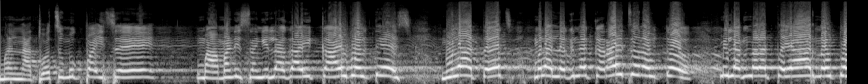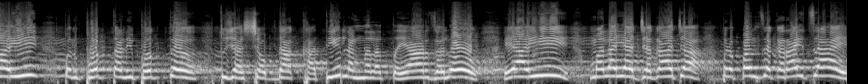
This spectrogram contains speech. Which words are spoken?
मला नातवाचं मुख पाहिजे मामाने सांगितलं अगं आई काय बोलतेस? मुळातच मला लग्न करायचं नव्हतं. मी लग्नाला तयार नव्हतो आई. पण फक्त आणि फक्त तुझ्या शब्दा खातीर लग्नाला तयार झालो. हे आई मला या जगाच्या प्रपंच करायचा आहे.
